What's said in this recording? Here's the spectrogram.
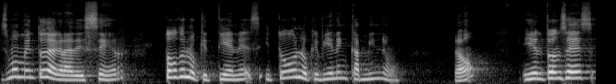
es momento de agradecer todo lo que tienes y todo lo que viene en camino, ¿no? Y entonces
